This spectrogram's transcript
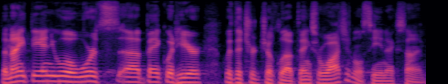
the ninth annual awards uh, banquet here with the Churchill Club. Thanks for watching, we'll see you next time.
